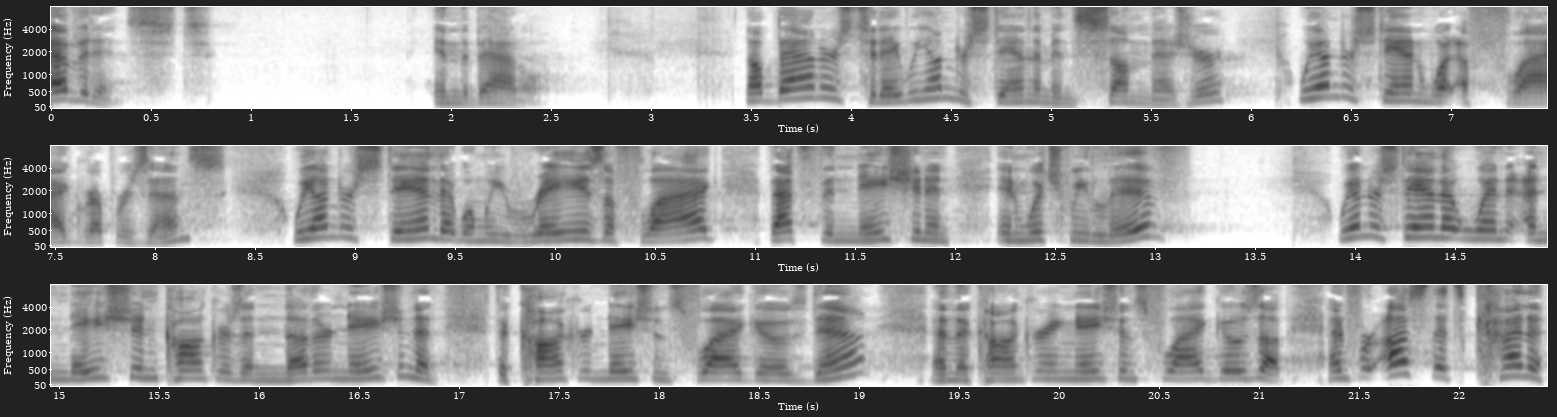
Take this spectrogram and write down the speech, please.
evidenced in the battle. Now, banners today, we understand them in some measure. We understand what a flag represents. We understand that when we raise a flag, that's the nation in, in which we live. We understand that when a nation conquers another nation, that the conquered nation's flag goes down and the conquering nation's flag goes up. And for us, that's kind of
